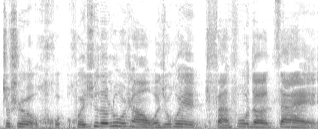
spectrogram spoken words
就是回回去的路上，我就会反复的在，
